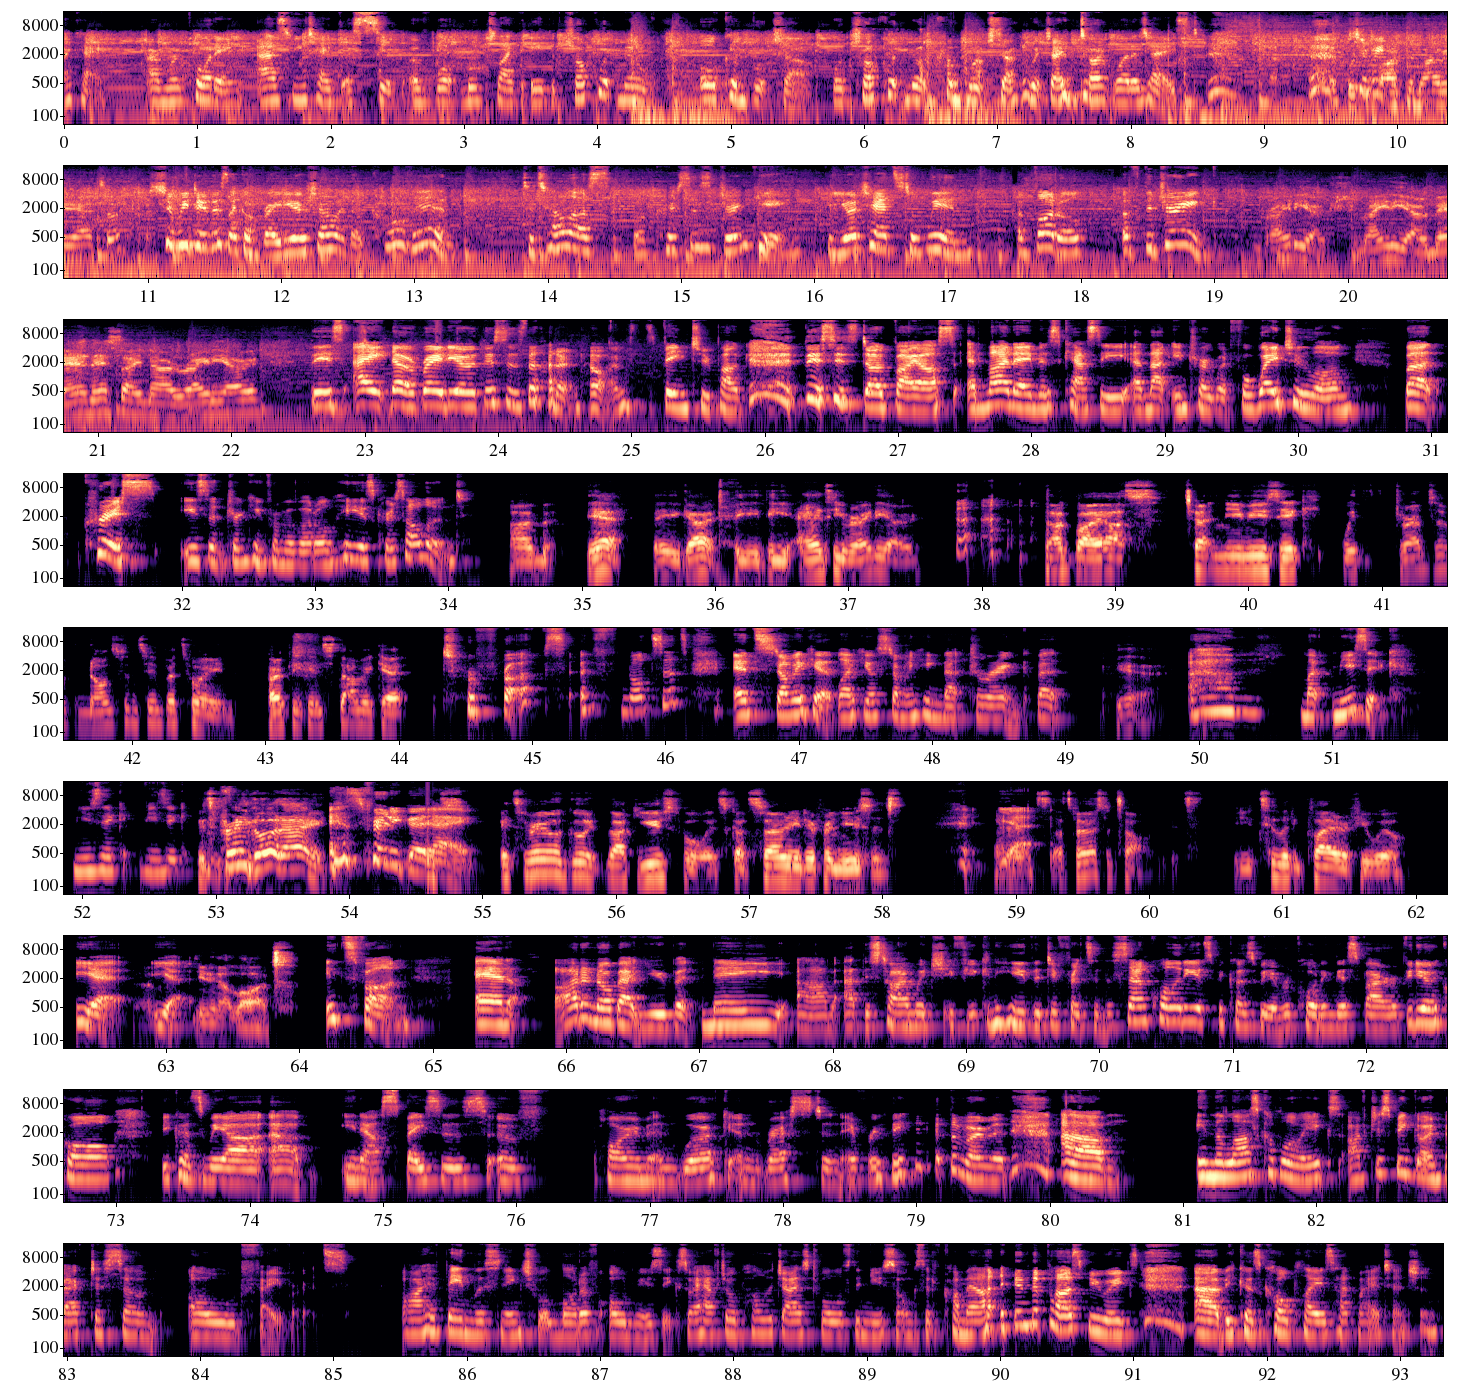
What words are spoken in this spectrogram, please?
Okay, I'm recording as you take a sip of what looks like either chocolate milk or kombucha, or chocolate milk kombucha, which I don't want to taste. Would should, we, like to know the answer? should we do this like a radio show and then call in to tell us what Chris is drinking for your chance to win a bottle of the drink? Radio, radio, man. This ain't no radio. This ain't no radio. This is, I don't know, I'm being too punk. This is Doug by Us, and my name is Cassie, and that intro went for way too long. But Chris isn't drinking from a bottle. He is Chris Holland. Um, yeah, there you go. The the anti-radio, dug by us, chatting new music with drabs of nonsense in between. Hope you can stomach it. Drabs of nonsense and stomach it like you're stomaching that drink. But, Yeah, um, my, music. Music, music. it's pretty good, eh? It's pretty good, It's- eh? It's real good, like useful. It's got so many different uses. Yeah. it's, it's versatile. It's a utility player, if you will, Yeah, um, yeah. in our lives. it's fun. And I don't know about you, but me um, at this time, which if you can hear the difference in the sound quality, it's because we are recording this via a video call, because we are uh, in our spaces of home and work and rest and everything at the moment. Um, in the last couple of weeks, I've just been going back to some old favorites. I have been listening to a lot of old music, so I have to apologize to all of the new songs that have come out in the past few weeks uh, because Coldplay has had my attention.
